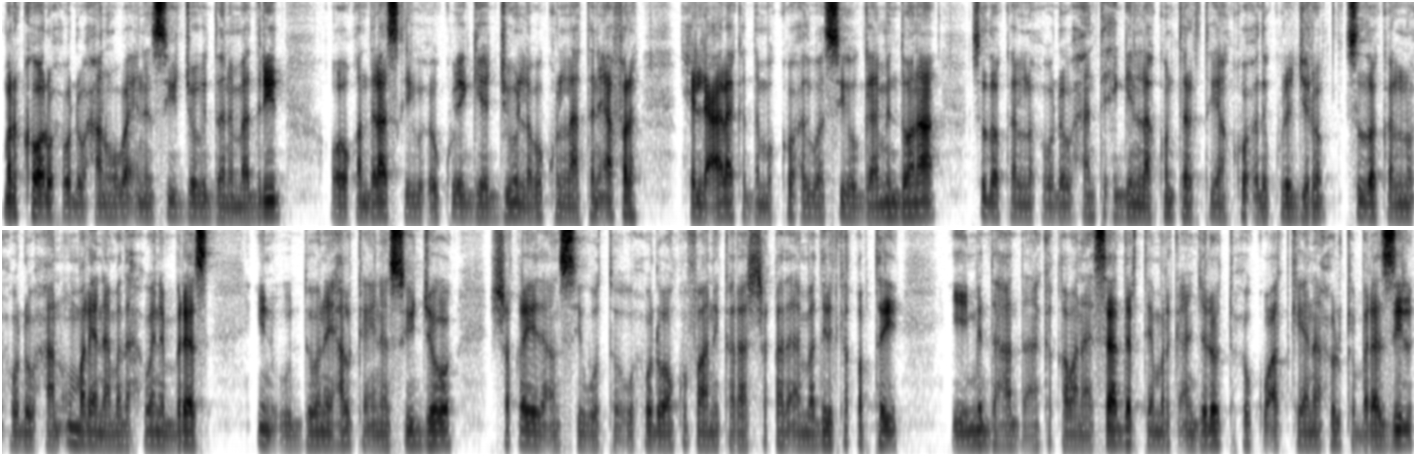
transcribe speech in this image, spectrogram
marka hore wuxuu waxaan hubaa inaan sii joogi doono madrid oo qandaraaskayga wuxuu ku egyahay juun laba kun labaatan iyo afar. Xilli caraagka dambe kooxda waan sii hogaamin doonaa. Sidoo kalena wuxuu waxaan tixgelin lahaa contractigan kooxda kula jiro. Sidoo kalena wuxuu waxaan u maraynaa madaxweyne beres in uu doonay halka inaan sii joogo. Shaqadeeda aan sii wato. Wuxuu waan ku faani karaa shaqada aan madrid ka qabtay iyo midda hadda aan ka qabanaya saa darteed marka angelot wuxuu ku adkeenaa xulka brazil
